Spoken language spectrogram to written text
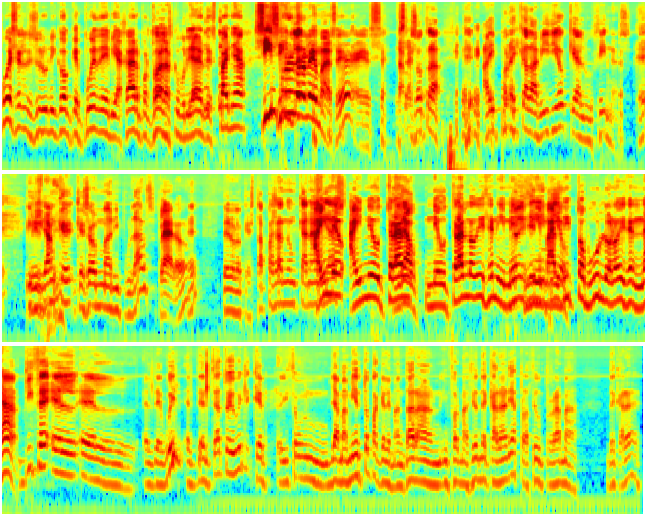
pues él es el único que puede viajar por todas las comunidades de España Sin problem- problemas. ¿eh? Es- Esa es otra. Hay por ahí cada vídeo que alucinas. ¿eh? Y dirán que, que son manipulados. Claro. ¿eh? Pero lo que está pasando en Hay, Canarias. hay neutral, Cuidado. neutral no dice ni, me- No dice ni maldito bulo, no dicen nada. Dice el, el- el de Will, el del teatro de Will, que hizo un llamamiento para que le mandaran información de Canarias para hacer un programa de Canarias.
